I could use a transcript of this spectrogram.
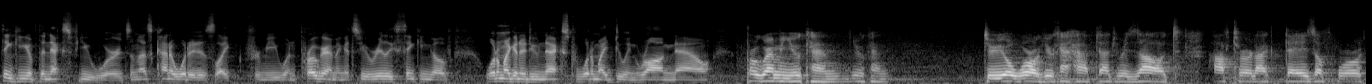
thinking of the next few words, and that's kind of what it is like for me when programming. It's you're really thinking of what am I going to do next? What am I doing wrong now? Programming, you can you can do your work. You can have that result after like days of work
